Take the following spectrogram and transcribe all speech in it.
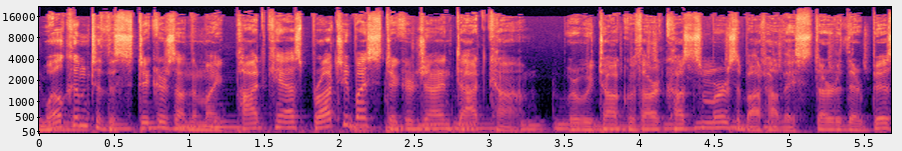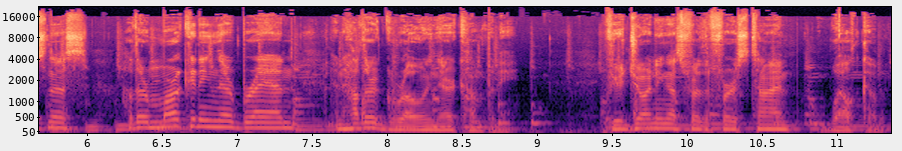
Welcome to the Stickers on the Mic podcast brought to you by StickerGiant.com, where we talk with our customers about how they started their business, how they're marketing their brand, and how they're growing their company. If you're joining us for the first time, welcome.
